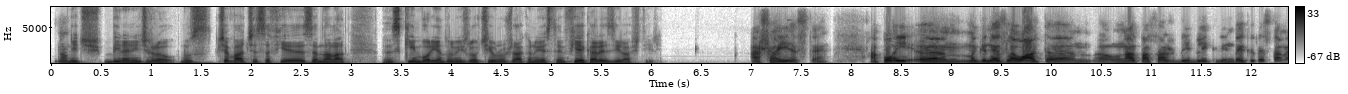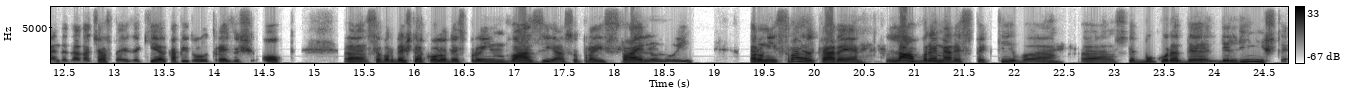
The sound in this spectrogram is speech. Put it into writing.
Nu? Nici bine, nici rău. Nu ceva ce să fie semnalat. În schimb, Orientul Mijlociu, nu știu dacă nu este în fiecare zi la știri. Așa este. Apoi uh, mă gândesc la o altă, uh, un alt pasaj biblic din Vechiul Testament, de data aceasta, Ezechiel, capitolul 38. Uh, se vorbește acolo despre o invazie asupra Israelului, dar un Israel care, la vremea respectivă, se bucură de, de liniște.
